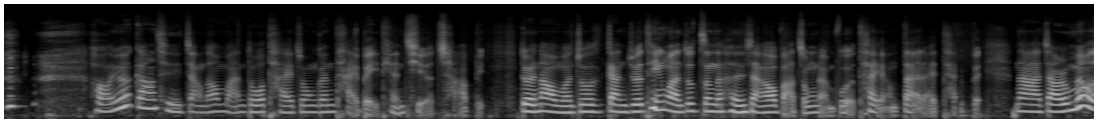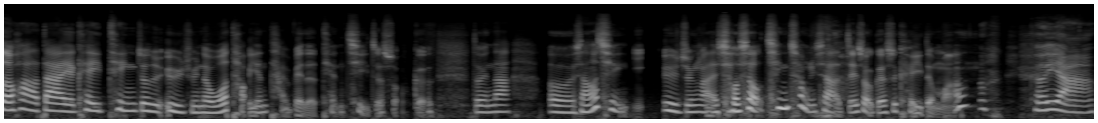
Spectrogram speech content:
好，因为刚刚其实讲到蛮多台中跟台北天气的差别，对，那我们就感觉听完就真的很想要把中南部的太阳带来台北。那假如没有的话，大家也可以听就是玉君的《我讨厌台北的天气》这首歌。对，那呃，想要请玉君来小小清唱一下这首歌是可以的吗？可以啊，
